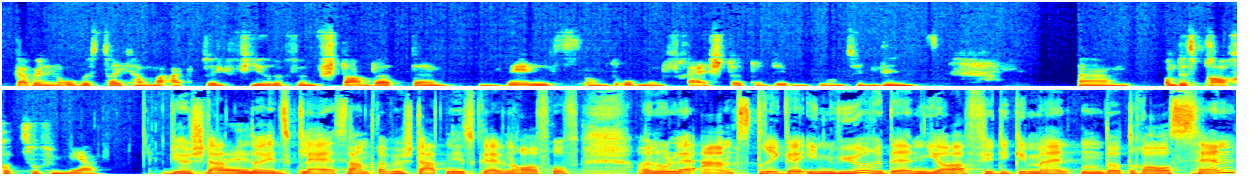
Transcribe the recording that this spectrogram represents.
Ich glaube, in Oberösterreich haben wir aktuell vier oder fünf Standorte in Wels und oben in Freistadt und eben bei uns in Linz. Ähm, und es braucht so viel mehr. Wir starten Weil da jetzt gleich, Sandra, wir starten jetzt gleich einen Aufruf an alle Amtsträger in Würden, ja, für die Gemeinden da draußen.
